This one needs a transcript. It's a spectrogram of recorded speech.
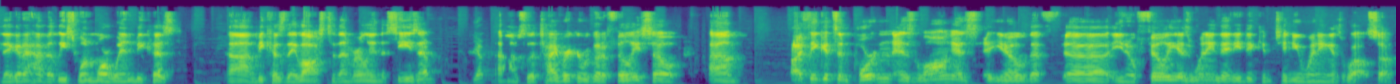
they got to have at least one more win because uh, because they lost to them early in the season. Yep. Um, so the tiebreaker would go to Philly. So um, I think it's important as long as you know that uh, you know Philly is winning, they need to continue winning as well. So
